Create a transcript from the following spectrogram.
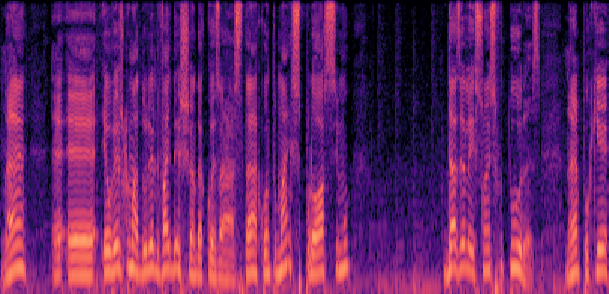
né? É, é, eu vejo que o Maduro ele vai deixando a coisa arrastar quanto mais próximo das eleições futuras, né? Porque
